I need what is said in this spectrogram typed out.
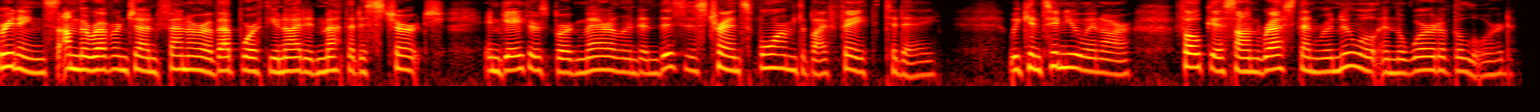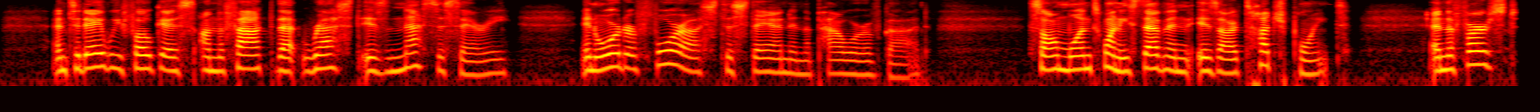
Greetings. I'm the Reverend Jen Fenner of Epworth United Methodist Church in Gaithersburg, Maryland, and this is Transformed by Faith today. We continue in our focus on rest and renewal in the Word of the Lord. And today we focus on the fact that rest is necessary in order for us to stand in the power of God. Psalm 127 is our touch point and the first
